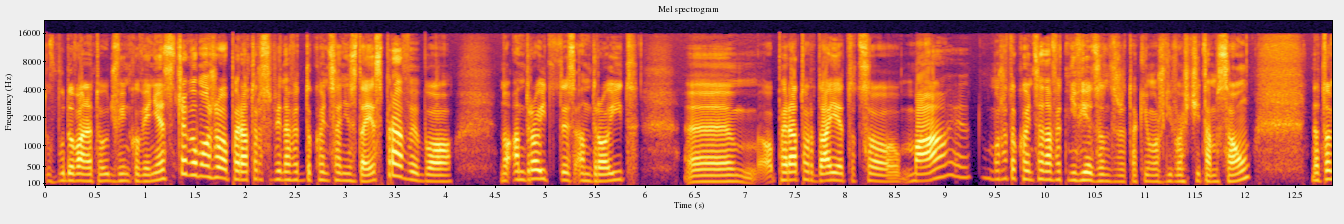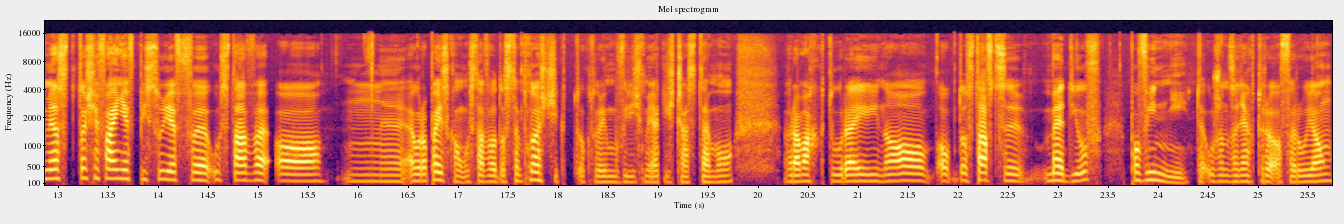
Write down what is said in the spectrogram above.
wbudowane to udźwiękowienie, z czego może operator sobie nawet do końca nie zdaje sprawy, bo no Android to jest Android. Operator daje to, co ma, może do końca nawet nie wiedząc, że takie możliwości tam są. Natomiast to się fajnie wpisuje w ustawę o mm, europejską ustawę o dostępności, o której mówiliśmy jakiś czas temu, w ramach której no, dostawcy mediów powinni te urządzenia, które oferują,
